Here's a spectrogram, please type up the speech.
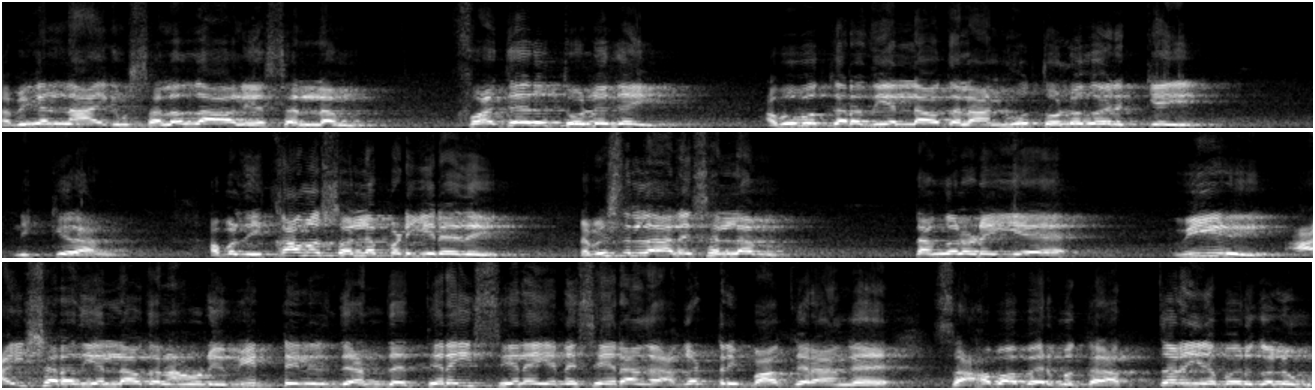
நபிகள் நாயகம் சல்லல்லா அலைய செல்லம் ஃபஜர் தொழுகை அபுபக்கரது எல்லாத்தலான்னு தொழுகைக்கு நிற்கிறாங்க. அப்பொழுது இக்காம சொல்லப்படுகிறது நபிசல்லா அலி செல்லம் தங்களுடைய வீடு ஆயிஷரது அல்லாத்தனுடைய வீட்டில் இருந்து அந்த திரை சிலை என்ன செய்கிறாங்க அகற்றி பார்க்குறாங்க. சஹபா பெருமக்கள் அத்தனை நபர்களும்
